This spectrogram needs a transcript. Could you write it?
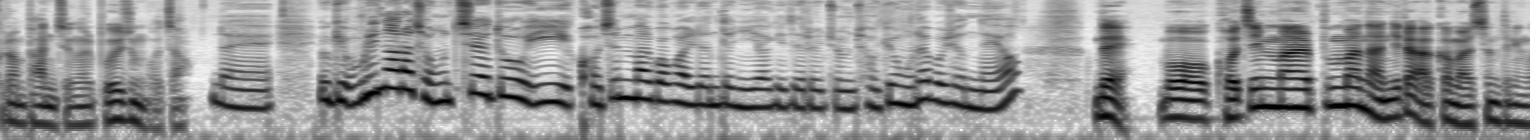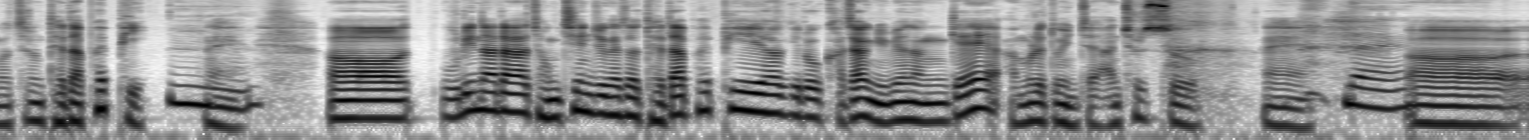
그런 반증을 보여준 거죠. 네. 여기 우리나라 정치에도 이 거짓말과 관련된 이야기들을 좀 적용을 해보셨네요. 네, 뭐 거짓말뿐만 아니라 아까 말씀드린 것처럼 대답 회피. 음. 네. 어, 우리나라 정치인 중에서 대답 회피하기로 가장 유명한 게 아무래도 이제 안철수 네. 네. 어,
